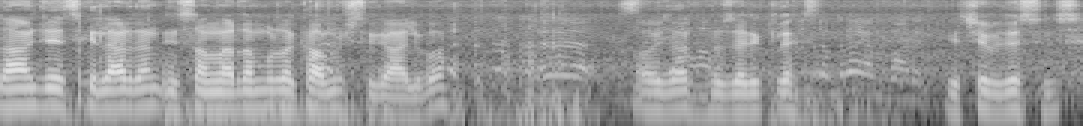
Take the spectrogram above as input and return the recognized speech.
daha önce eskilerden insanlardan burada kalmıştı galiba. O yüzden özellikle geçebilirsiniz.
